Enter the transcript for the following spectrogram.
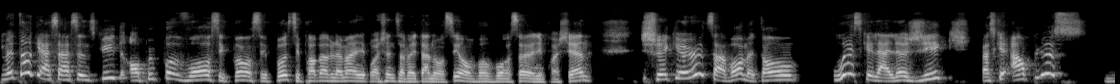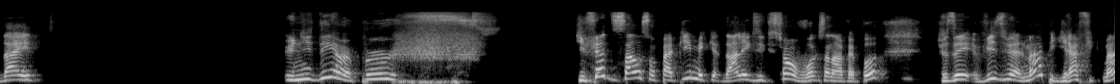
Mettons qu'Assassin's Creed, on peut pas voir c'est quoi, on sait pas. C'est probablement l'année prochaine, ça va être annoncé. On va voir ça l'année prochaine. Je serais curieux de savoir, mettons, où est-ce que la logique. Parce que en plus d'être une idée un peu qui fait du sens sur papier, mais que dans l'exécution, on voit que ça n'en fait pas. Je veux dire, visuellement, puis graphiquement,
